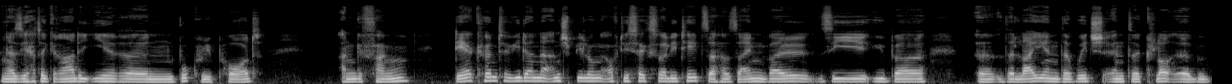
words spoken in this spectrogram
Ja, sie hatte gerade ihren Book Report angefangen. Der könnte wieder eine Anspielung auf die Sexualitätssache sein, weil sie über äh, The Lion, the Witch and the, Clo ähm,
